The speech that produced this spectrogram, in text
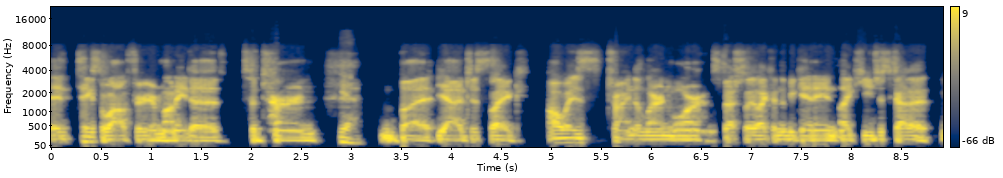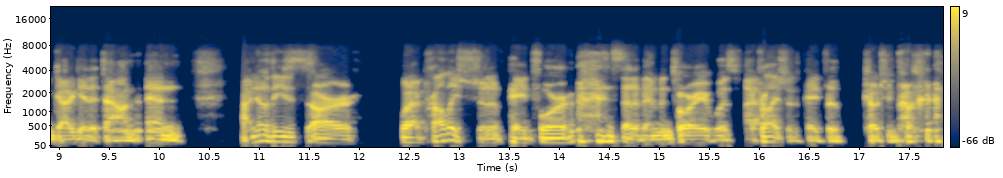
it takes a while for your money to to turn. Yeah. But yeah, just like always trying to learn more, especially like in the beginning. Like you just gotta gotta get it down. And I know these are what I probably should have paid for instead of inventory was I probably should have paid for the coaching program.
